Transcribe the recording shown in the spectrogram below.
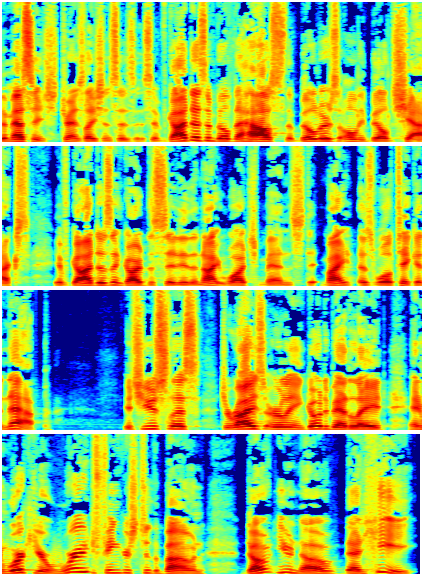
the message translation says this If God doesn't build the house, the builders only build shacks. If God doesn't guard the city, the night watchmen st- might as well take a nap. It's useless to rise early and go to bed late and work your worried fingers to the bone. Don't you know that He,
